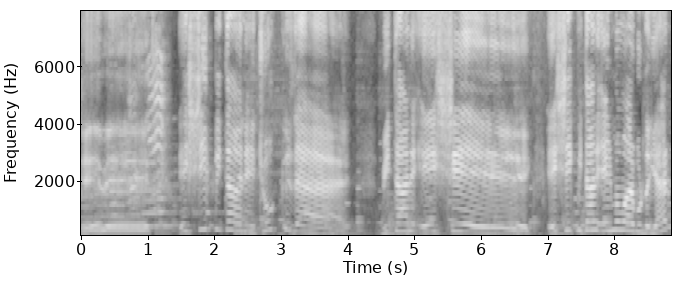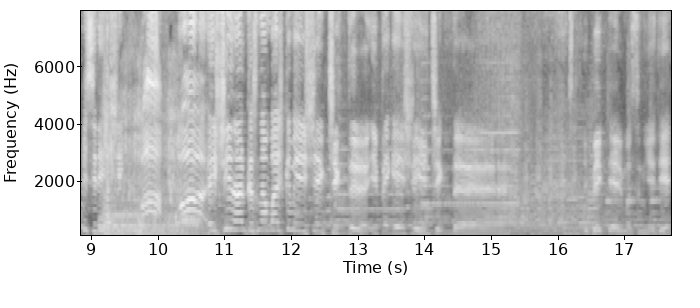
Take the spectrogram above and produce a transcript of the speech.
Evet. Eşek bir tane çok güzel. Bir tane eşek. Eşek bir tane elma var burada. Yer misin eşek? Aa, aa eşeğin arkasından başka bir eşek çıktı. İpek eşeği çıktı. İpek de elmasını yedi.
